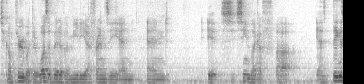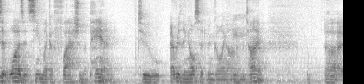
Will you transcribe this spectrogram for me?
to come through, but there was a bit of a media frenzy, and and it seemed like a uh, as big as it was, it seemed like a flash in the pan to everything else that had been going on at the Mhm. time. Uh,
